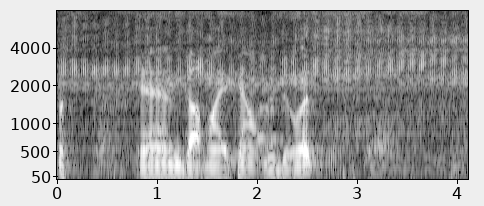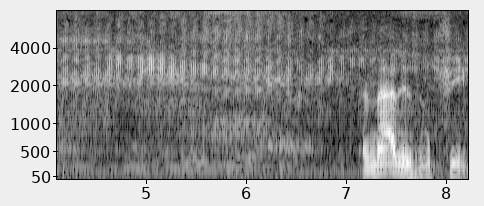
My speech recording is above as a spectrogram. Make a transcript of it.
and got my accountant to do it. And that isn't cheap.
